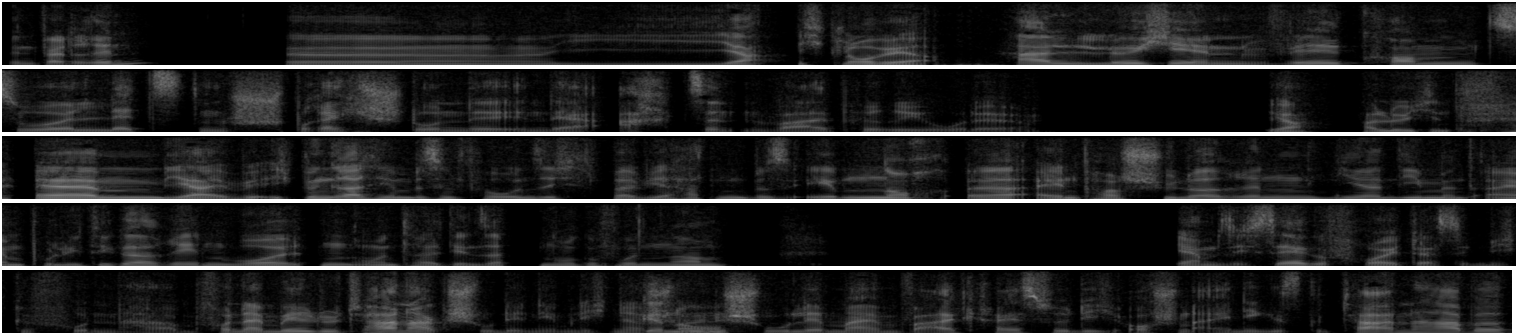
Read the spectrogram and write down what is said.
Sind wir drin? Äh, ja, ich glaube ja. Hallöchen, willkommen zur letzten Sprechstunde in der 18. Wahlperiode. Ja, Hallöchen. Ähm, ja, ich bin gerade hier ein bisschen verunsichert, weil wir hatten bis eben noch äh, ein paar Schülerinnen hier, die mit einem Politiker reden wollten und halt den Sepp nur gefunden haben. Die haben sich sehr gefreut, dass sie mich gefunden haben. Von der Mildred-Tanak-Schule, nämlich einer Genau. schönen Schule in meinem Wahlkreis, für die ich auch schon einiges getan habe.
